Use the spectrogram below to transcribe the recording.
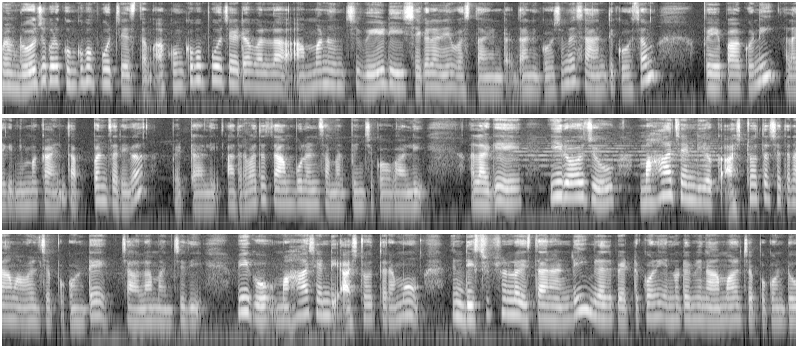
మనం రోజు కూడా కుంకుమ పూజ చేస్తాం. ఆ కుంకుమ పూజ చేయడం వల్ల అమ్మ నుంచి వేడి సెగలు అనేవి వస్తాయంట. దానికోసమే శాంతి కోసం వేపాకుని అలాగే నిమ్మకాయని తప్పనిసరిగా పెట్టాలి. ఆ తర్వాత శాంపూలను సమర్పించుకోవాలి. అలాగే ఈరోజు మహాచండి యొక్క అష్టోత్తర శతనామాలు చెప్పుకుంటే చాలా మంచిది. మీకు మహాచండి అష్టోత్తరము నేను డిస్క్రిప్షన్లో ఇస్తానండి. మీరు అది పెట్టుకొని ఎన్నో తొమ్మిది నామాలు చెప్పుకుంటూ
